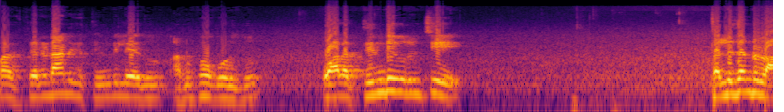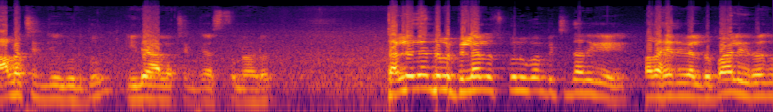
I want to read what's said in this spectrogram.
మాకు తినడానికి తిండి లేదు అనుకోకూడదు. వాళ్ళ తిండి గురించి తల్లిదండ్రులు ఆలోచన చేయకూడదు. ఈయన ఆలోచన చేస్తున్నాడు. తల్లిదండ్రులు పిల్లలు స్కూల్కి పంపించడానికి పదహైదు వేల రూపాయలు ఈరోజు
